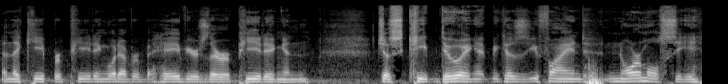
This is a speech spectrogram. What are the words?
and they keep repeating whatever behaviors they're repeating and just keep doing it because you find normalcy.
